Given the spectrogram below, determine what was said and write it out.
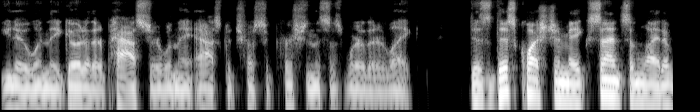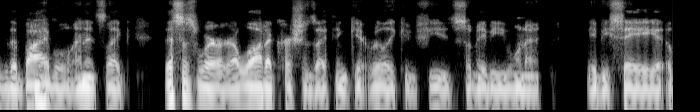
you know, when they go to their pastor, when they ask a trusted Christian, this is where they're like, does this question make sense in light of the Bible? And it's like, this is where a lot of Christians, I think, get really confused. So maybe you want to maybe say a,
